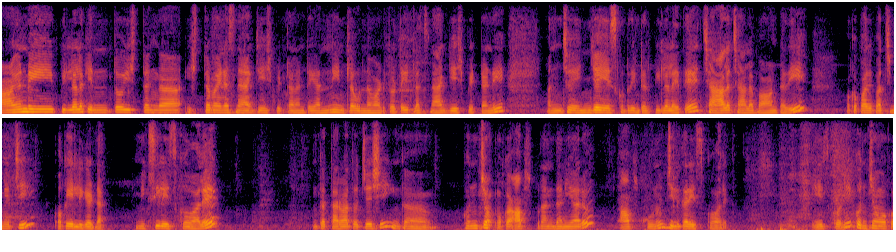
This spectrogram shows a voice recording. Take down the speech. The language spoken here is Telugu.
హాయ్ అండి. పిల్లలకి ఎంతో ఇష్టంగా ఇష్టమైన స్నాక్ చేసి పెట్టాలంటే అన్ని ఇంట్లో ఉన్న వాటితోటే ఇట్లా స్నాక్ చేసి పెట్టండి. మంచిగా ఎంజాయ్ చేసుకుంటూ తింటారు పిల్లలైతే. చాలా చాలా బాగుంటుంది. ఒక పది పచ్చిమిర్చి ఒక ఎల్లిగడ్డ మిక్సీలో వేసుకోవాలి. ఇంకా తర్వాత వచ్చేసి ఇంకా కొంచెం ఒక హాఫ్ స్పూన్ అని ధనియాలు హాఫ్ స్పూను జీలకర్ర వేసుకోవాలి. వేసుకొని కొంచెం ఒక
